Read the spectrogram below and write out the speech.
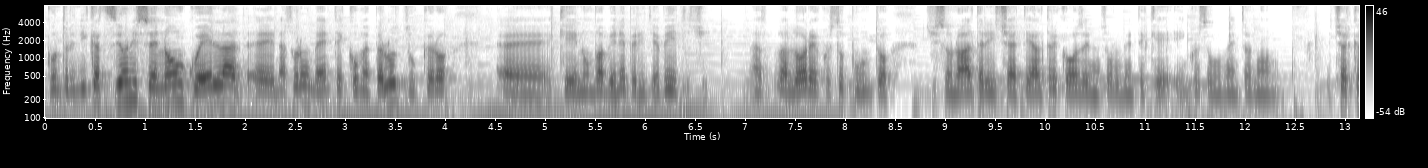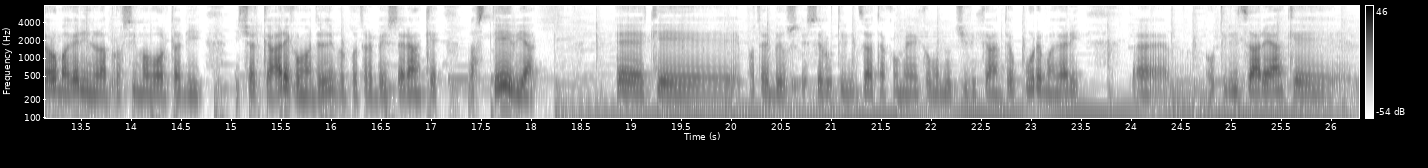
controindicazioni se non quella, eh, naturalmente, come per lo zucchero, eh, che non va bene per i diabetici. Allora a questo punto ci sono altre ricette e altre cose naturalmente che in questo momento non cercherò magari nella prossima volta di, di cercare, come ad esempio potrebbe essere anche la stevia, eh, che potrebbe essere utilizzata come, come dolcificante oppure magari eh, utilizzare anche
